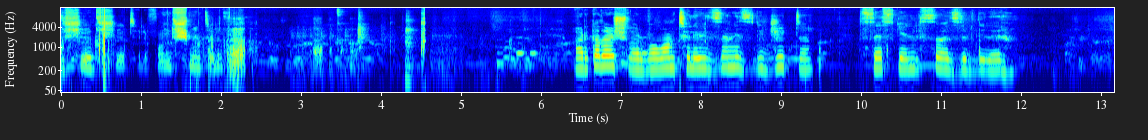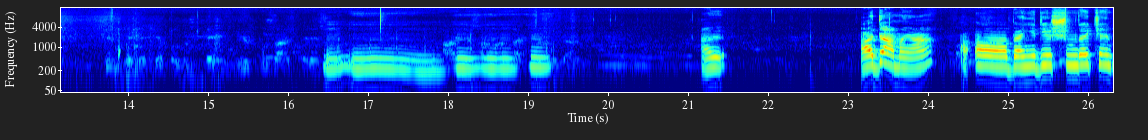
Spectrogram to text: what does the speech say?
Düşüyor düşüyor telefon düşme telefon. Arkadaşlar babam televizyon izleyecekti. Ses gelirse özür dilerim. Abi Hadi ama ya. Aa, ben 7 yaşımdayken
